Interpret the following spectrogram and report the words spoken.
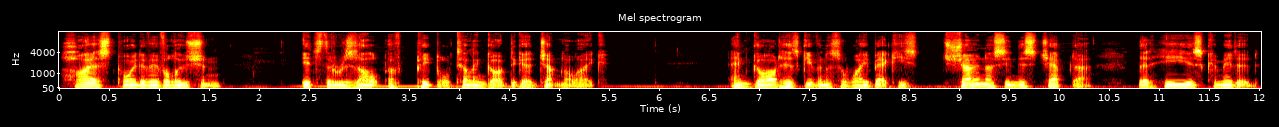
highest point of evolution. It's the result of people telling God to go jump in the lake. And God has given us a way back. He's shown us in this chapter that He is committed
